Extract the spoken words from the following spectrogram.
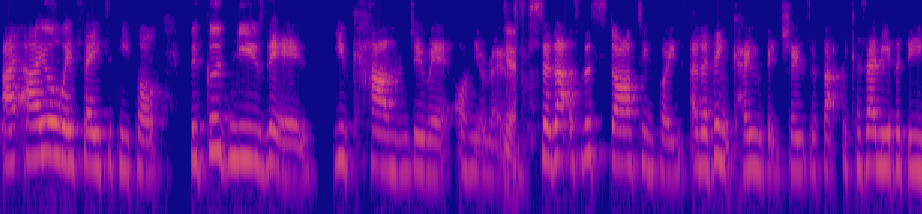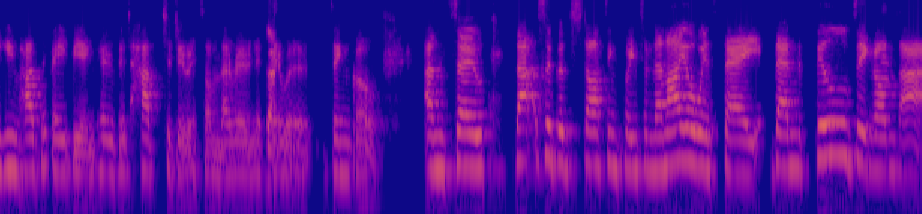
I, I always say to people, the good news is you can do it on your own. So that's the starting point. And I think COVID shows us that because anybody who had a baby in COVID had to do it on their own if yeah. they were single. And so that's a good starting point. And then I always say, then building on that,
